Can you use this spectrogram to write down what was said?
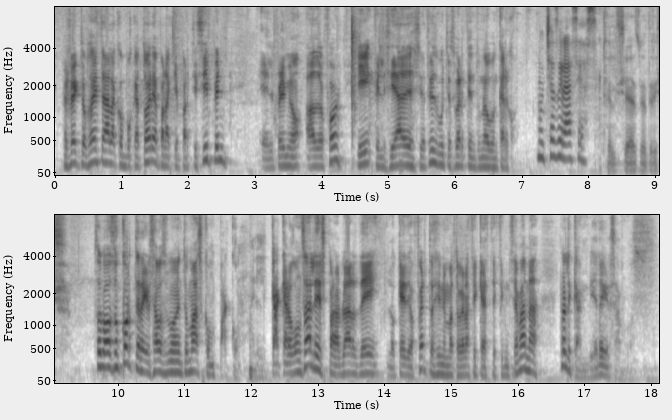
Perfecto, pues ahí está la convocatoria para que participen. El premio Adolf Horn. Y felicidades, Beatriz. Mucha suerte en tu nuevo encargo. Muchas gracias. Felicidades, Beatriz. Entonces vamos a un corte, regresamos un momento más con Paco, el Cácaro González, para hablar de lo que hay de oferta cinematográfica este fin de semana. No le cambie, regresamos.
